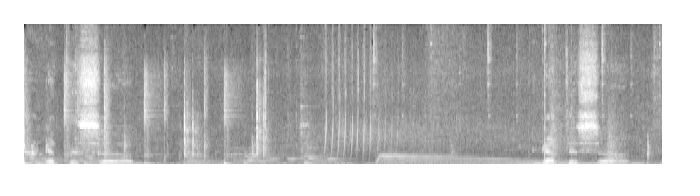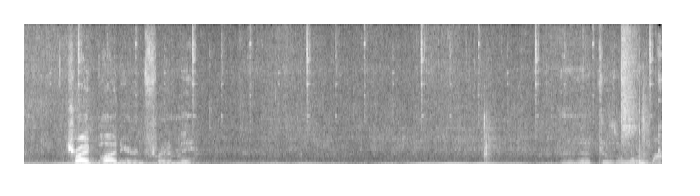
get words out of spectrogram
I got this. Uh, I got this uh, tripod here in front of me. That doesn't work.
